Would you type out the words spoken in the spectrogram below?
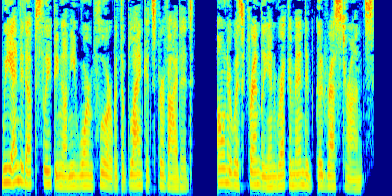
We ended up sleeping on a warm floor with the blankets provided. Owner was friendly and recommended good restaurants.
